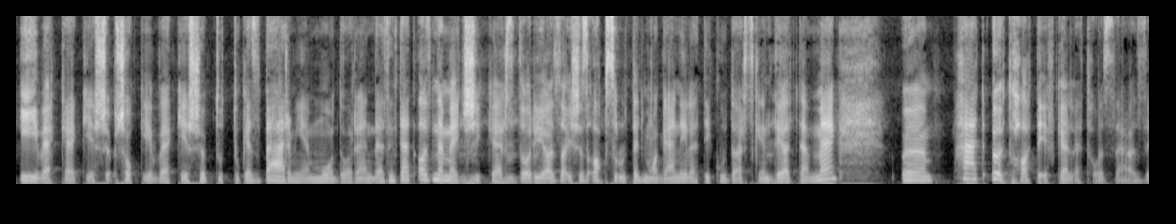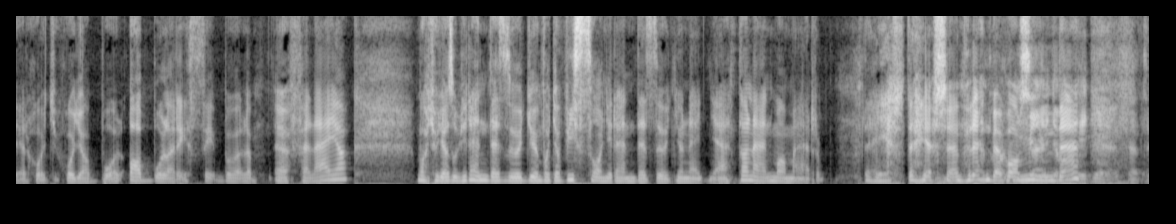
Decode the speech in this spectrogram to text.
Évekkel később, sok évvel később tudtuk ezt bármilyen módon rendezni. Tehát az nem egy mhm, sikersztori, mhm, az, és az abszolút egy magánéleti kudarcként mhm. éltem meg. Hát 5-6 év kellett hozzá azért, hogy, hogy abból, abból a részéből felálljak, vagy hogy az úgy rendeződjön, vagy a viszony rendeződjön egyáltalán. Ma már teljes, teljesen rendben van minden. Gyerek, tehát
